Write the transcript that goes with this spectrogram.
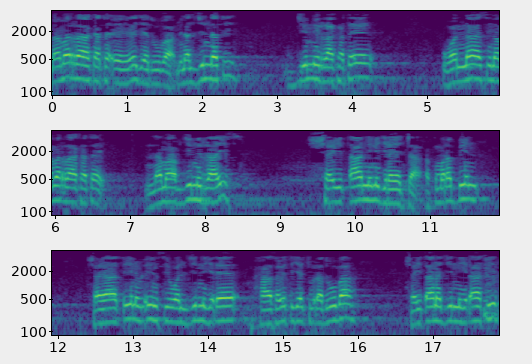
namarraa ka ta'e jee duuba. Min aljinnati jinnirraa ka ta'e wannaasi namarraa ka ta'e. Namaaf jinnirraayis shayxaanni ni jira jecha. Akkuma rabbiin shayaaxiinul insi wal jinni jedhee haasawetti jechuudha duuba. Shayxaana jinniidhaatiif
